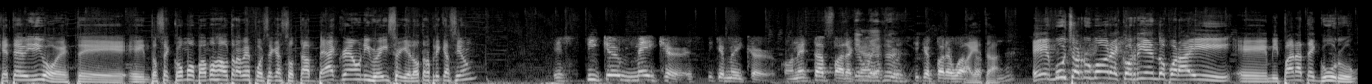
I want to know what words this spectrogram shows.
¿qué te digo? Este, entonces, ¿cómo? Vamos a otra vez, por si acaso, está Background Eraser y la otra aplicación. Sticker Maker, Sticker Maker. Con esta para que hagas tu sticker para WhatsApp. Ahí está. Eh, muchos rumores corriendo por ahí. Eh, mi pana Tech Guru,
